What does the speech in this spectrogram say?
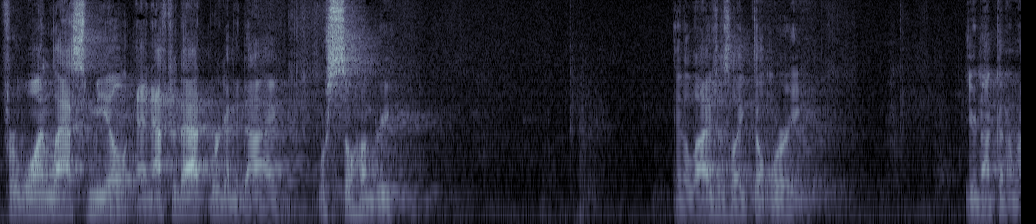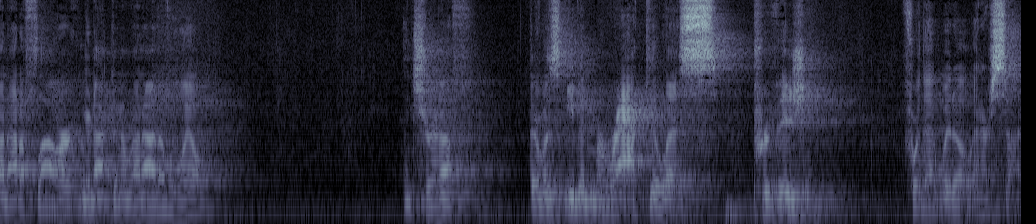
for one last meal, and after that, we're going to die. We're so hungry. And Elijah's like, Don't worry. You're not going to run out of flour. You're not going to run out of oil. And sure enough, there was even miraculous provision for that widow and her son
